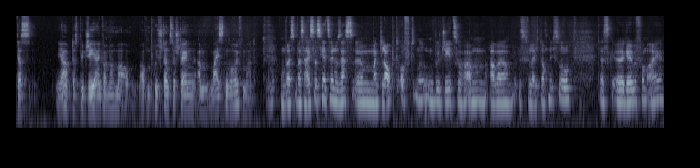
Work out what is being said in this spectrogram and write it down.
dass ja, das Budget einfach nochmal auf, auf den Prüfstand zu stellen, am meisten geholfen hat. Und was, was heißt das jetzt, wenn du sagst, man glaubt oft ein Budget zu haben, aber ist vielleicht doch nicht so das äh, Gelbe vom Ei?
